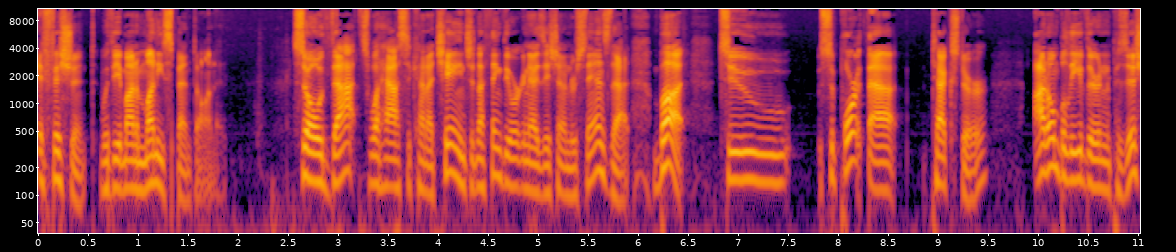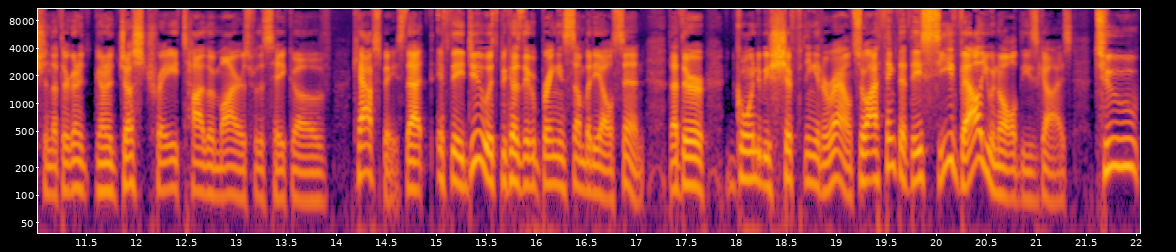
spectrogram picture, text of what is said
efficient with the amount of money spent on it. So that's what has to kind of change, and I think the organization understands that. But to support that texter I don't believe they're in a position that they're going to just trade Tyler Myers for the sake of cap space. That if they do, it's because they're bringing somebody else in. That they're going to be shifting it around. So I think that they see value in all these guys to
